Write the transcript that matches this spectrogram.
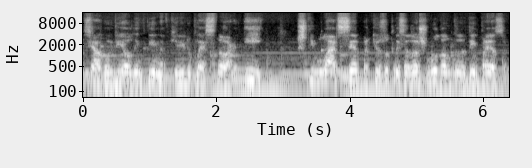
se algum dia o LinkedIn adquirir o Glassdoor e estimular sempre que os utilizadores mudam de, de empresa,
